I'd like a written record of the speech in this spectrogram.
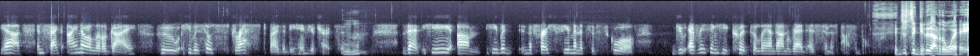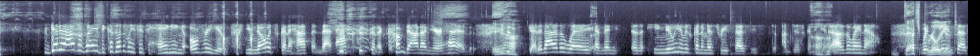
yeah. In fact, I know a little guy who he was so stressed by the behavior chart system that he um, he would in the first few minutes of school do everything he could to land on red as soon as possible. just to get it out of the way. Get it out of the way because otherwise it's hanging over you. You know it's going to happen. That axe is going to come down on your head. You Yeah. just get it out of the way, and then uh, he knew he was going to miss recess. He's, I'm just going to get it out of the way now. That's Which brilliant. leads us,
